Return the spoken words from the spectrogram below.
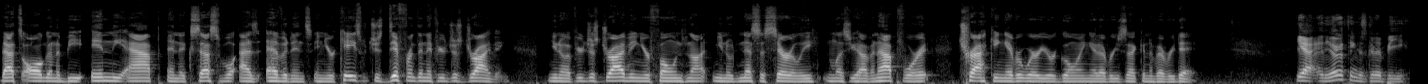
That's all going to be in the app and accessible as evidence in your case, which is different than if you're just driving you know if you're just driving your phone's not you know necessarily unless you have an app for it tracking everywhere you're going at every second of every day Yeah, and the other thing is going to be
